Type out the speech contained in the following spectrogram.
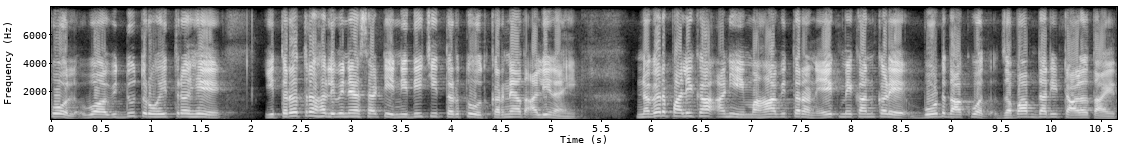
पोल व विद्युत रोहित्र हे इतरत्र हलविण्यासाठी निधीची तरतूद करण्यात आली नाही. नगरपालिका आणि महावितरण एकमेकांकडे बोट दाखवत जबाबदारी टाळत आहेत.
